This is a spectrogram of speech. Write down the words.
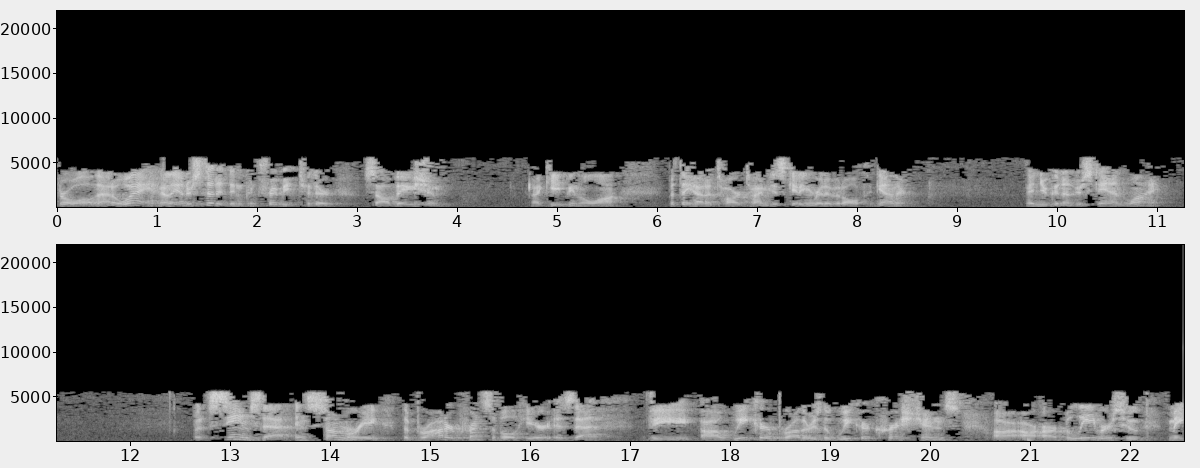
throw all that away. Now they understood it didn't contribute to their salvation by keeping the law, but they had a hard time just getting rid of it altogether. And you can understand why. But it seems that, in summary, the broader principle here is that the uh, weaker brothers, the weaker Christians, are, are, are, believers who may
